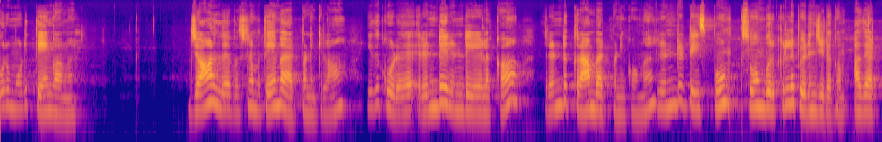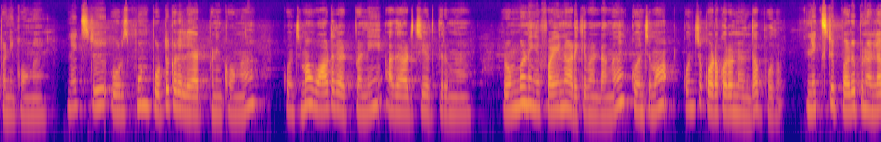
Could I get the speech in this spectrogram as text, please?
ஒரு மூடி தேங்காங்க. ஜாலில் ஃபஸ்ட்டு நம்ம தேங்காய் ஆட் பண்ணிக்கலாம். இது கூட ரெண்டே ரெண்டு ஏலக்காய் ரெண்டு கிராம்பு ஆட் பண்ணிக்கோங்க. ரெண்டு டீஸ்பூன் சோம்பு இருக்குல்ல பெருஞ்சீரகம் அதை ஆட் பண்ணிக்கோங்க. நெக்ஸ்ட்டு ஒரு ஸ்பூன் பொட்டுக்கடலை ஆட் பண்ணிக்கோங்க. கொஞ்சமாக வாட்டர் ஆட் பண்ணி அதை அடித்து எடுத்துருங்க. ரொம்ப நீங்கள் ஃபைனாக அடைக்க வேண்டாங்க. கொஞ்சமாக கொஞ்சம் கொட கொடன்னு இருந்தால் போதும். நெக்ஸ்ட்டு பருப்பு நல்லா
